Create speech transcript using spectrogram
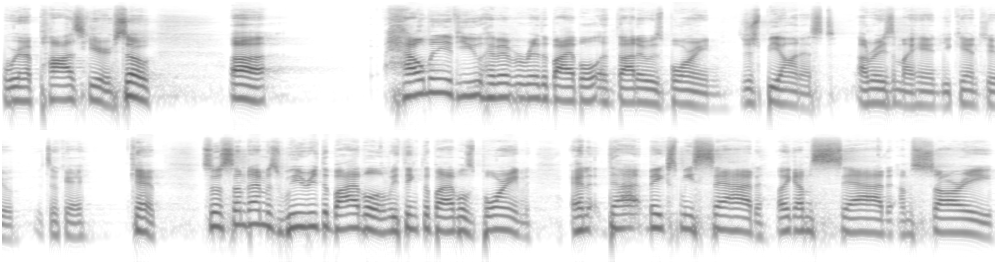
we're going to pause here. So, uh, how many of you have ever read the Bible and thought it was boring? Just be honest. I'm raising my hand. You can too. It's okay. Okay. So sometimes we read the Bible and we think the Bible's boring, and that makes me sad. Like, I'm sad. I'm sorry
